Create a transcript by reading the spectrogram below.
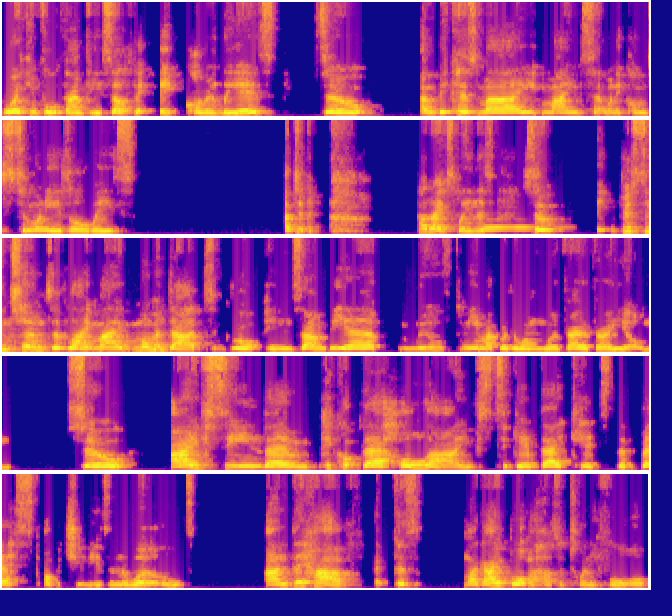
working full time for yourself, it, it currently is. So and because my mindset when it comes to money is always I don't how do I explain this? So just in terms of like my mum and dad grew up in Zambia, moved me and my brother when we were very, very young. So I've seen them pick up their whole lives to give their kids the best opportunities in the world. And they have, because like I bought my house at 24.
